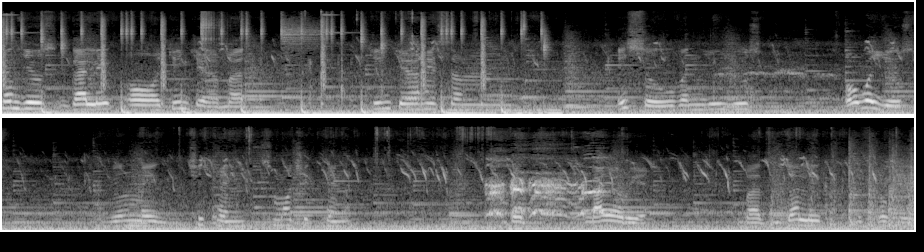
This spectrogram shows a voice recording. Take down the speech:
can use garlic or ginger but ginger has some issue when you use overuse. Will make chicken small chicken get diarrhea. But garlic is okay.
